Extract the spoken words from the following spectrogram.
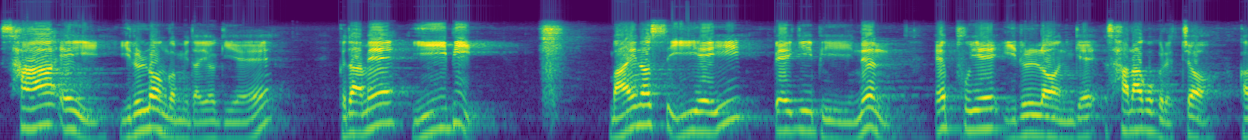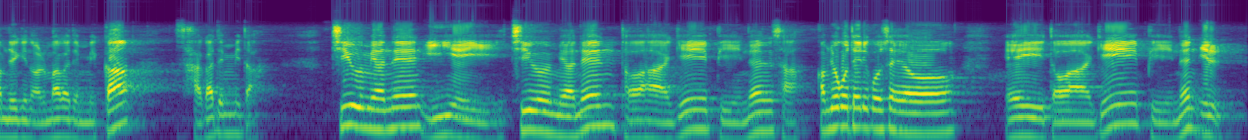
4a 2를 넣은 겁니다. 여기에 그 다음에 2b 마이너스 2a 빼기 b는 f에 2를 넣은 게 4라고 그랬죠. 그럼 여기는 얼마가 됩니까? 4가 됩니다. 지우면은 2a, 지우면은 더하기 b는 4. 그럼 요거 데리고 오세요. a 더하기 b는 1.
